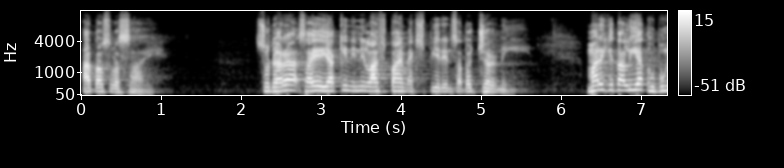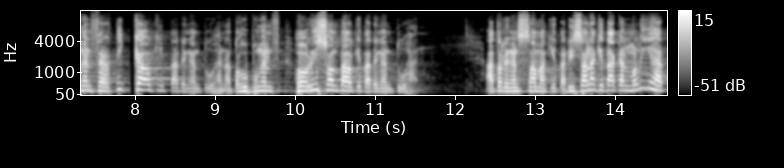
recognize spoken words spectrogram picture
atau selesai. Saudara saya yakin ini lifetime experience atau journey. Mari kita lihat hubungan vertikal kita dengan Tuhan atau hubungan horizontal kita dengan Tuhan. Atau dengan sama kita. Di sana kita akan melihat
